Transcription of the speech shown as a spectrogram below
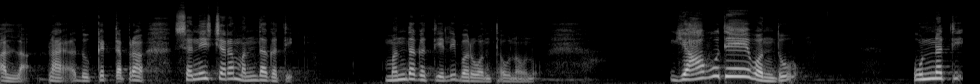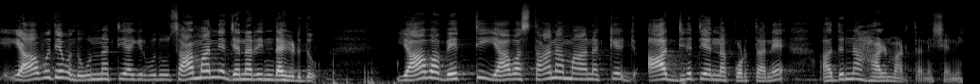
ಅಲ್ಲ. ಅದು ಕೆಟ್ಟ ಪ್ರ, ಶನೀಶ್ಚರ ಮಂದಗತಿ. ಮಂದಗತಿಯಲ್ಲಿ ಬರುವಂಥವನವನು. ಯಾವುದೇ ಒಂದು ಉನ್ನತಿ, ಯಾವುದೇ ಒಂದು ಉನ್ನತಿಯಾಗಿರ್ಬೋದು, ಸಾಮಾನ್ಯ ಜನರಿಂದ ಹಿಡಿದು ಯಾವ ವ್ಯಕ್ತಿ ಯಾವ ಸ್ಥಾನಮಾನಕ್ಕೆ ಆದ್ಯತೆಯನ್ನು ಕೊಡ್ತಾನೆ, ಅದನ್ನು ಹಾಳು ಮಾಡ್ತಾನೆ ಶನಿ.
